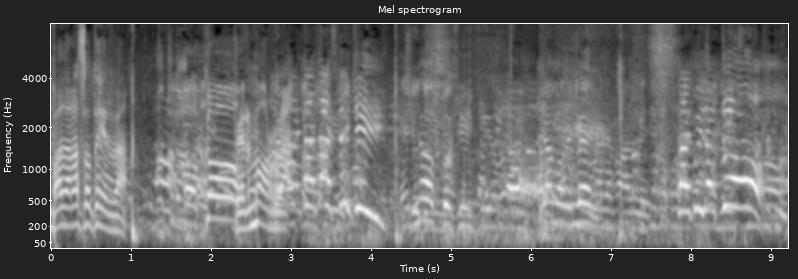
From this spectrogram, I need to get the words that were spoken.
Palla rasoterra per Morra. E no così, Dio! Andiamo bene le palle! Dai Guido tuo!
